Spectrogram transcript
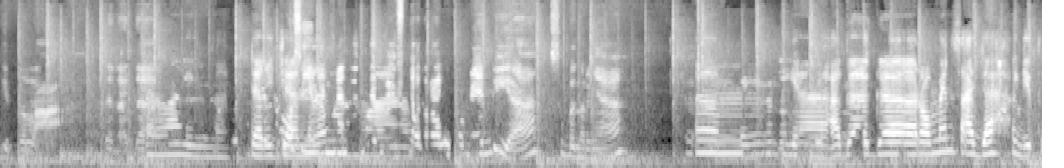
gitu lah dan ada oh, iya. dari genre terlalu komedi ya sebenarnya Um, iya, agak-agak romance aja gitu.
